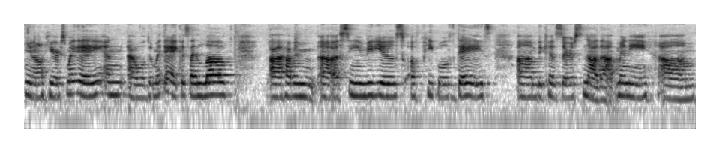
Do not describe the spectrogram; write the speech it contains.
you know, here's my day and I will do my day. Because I love uh, having uh, seen videos of people's days um, because there's not that many um,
